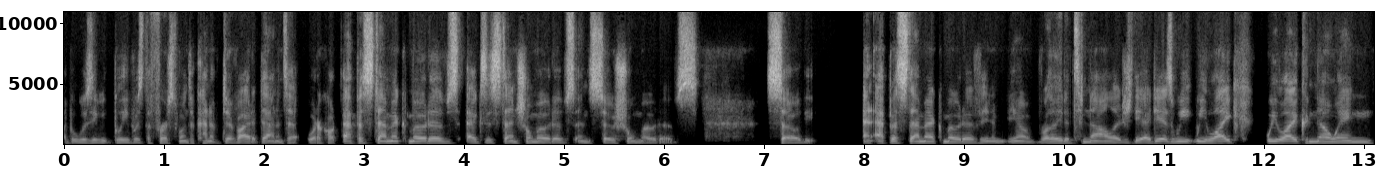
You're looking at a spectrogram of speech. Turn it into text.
I believe, was the first one to kind of divide it down into what are called epistemic motives, existential motives, and social motives. So the an epistemic motive, you know, related to knowledge. The idea is we we like we like knowing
